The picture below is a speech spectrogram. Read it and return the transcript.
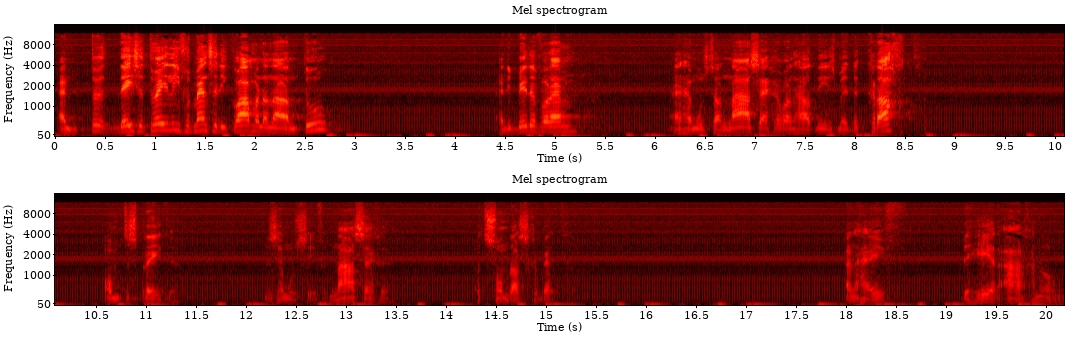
En deze twee lieve mensen die kwamen dan naar hem toe. En die bidden voor hem. En hij moest dan nazeggen, want hij had niet eens meer de kracht om te spreken. Dus hij moest even nazeggen het zondagsgebed. En hij heeft de Heer aangenomen.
